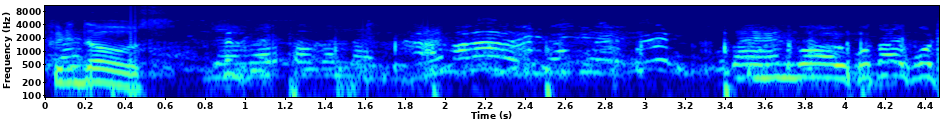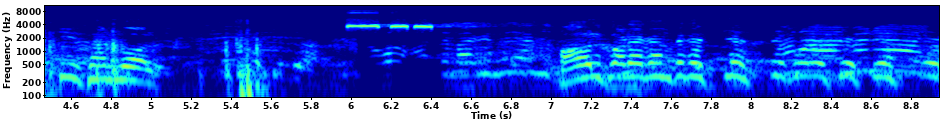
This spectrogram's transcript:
ফিরদৌস। কোথায় হ্যান্ডবল কোথায় করছিস হ্যান্ডবল? ফাউল করে এখান থেকে চেস্টে করেছে চেস্টে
